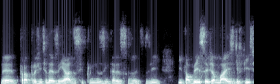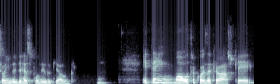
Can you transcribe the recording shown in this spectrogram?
né, para a gente desenhar disciplinas interessantes e, e talvez seja mais difícil ainda de responder do que a outra. E tem uma outra coisa que eu acho que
